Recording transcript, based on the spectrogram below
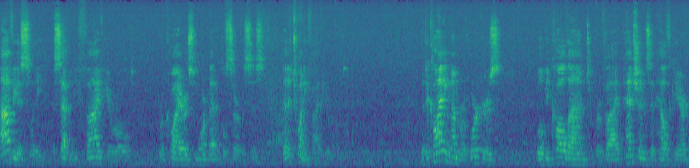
Obviously, a 75-year-old requires more medical services than a 25-year-old. The declining number of workers will be called on to provide pensions and health care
